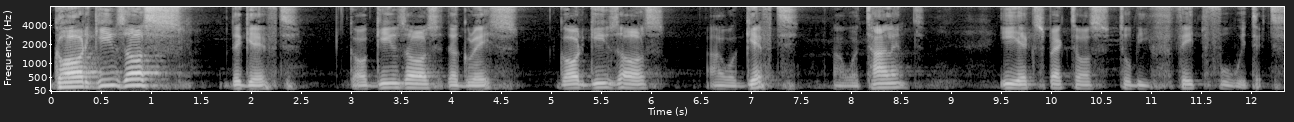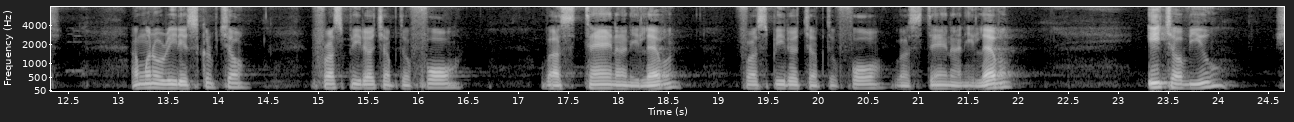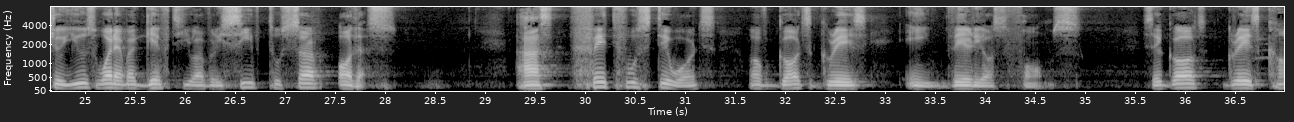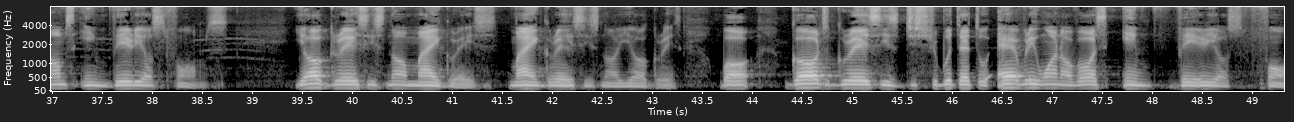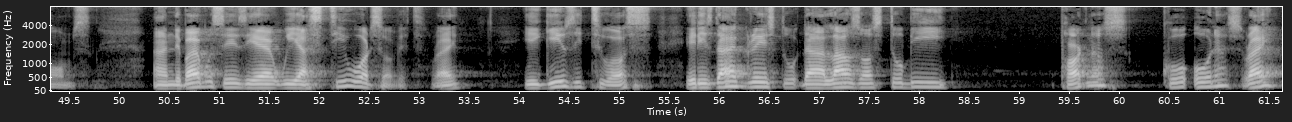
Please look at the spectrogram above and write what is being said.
God gives us the gift, God gives us the grace, God gives us our gift, our talent. He expects us to be faithful with it. I'm going to read a scripture, 1 Peter chapter 4, verse 10 and 11. 1 Peter chapter 4, verse 10 and 11. Each of you should use whatever gift you have received to serve others as faithful stewards of God's grace in various forms. Say, God's grace comes in various forms. Your grace is not my grace. My grace is not your grace. But God's grace is distributed to every one of us in various forms. And the Bible says here, we are stewards of it, right? He gives it to us. It is that grace to, that allows us to be partners, co owners, right?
